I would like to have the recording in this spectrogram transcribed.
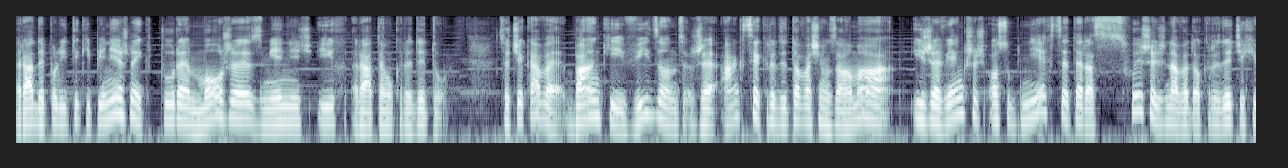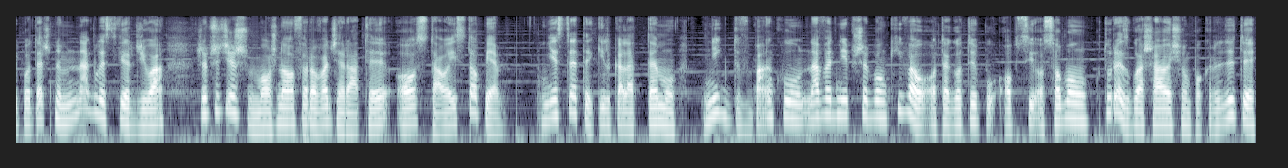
Rady Polityki Pieniężnej, które może zmienić ich ratę kredytu. Co ciekawe, banki widząc, że akcja kredytowa się załamała i że większość osób nie chce teraz słyszeć nawet o kredycie hipotecznym, nagle stwierdziła, że przecież można oferować raty o stałej stopie. Niestety kilka lat temu nikt w banku nawet nie przebąkiwał o tego typu opcji osobom, które zgłaszały się po kredyty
